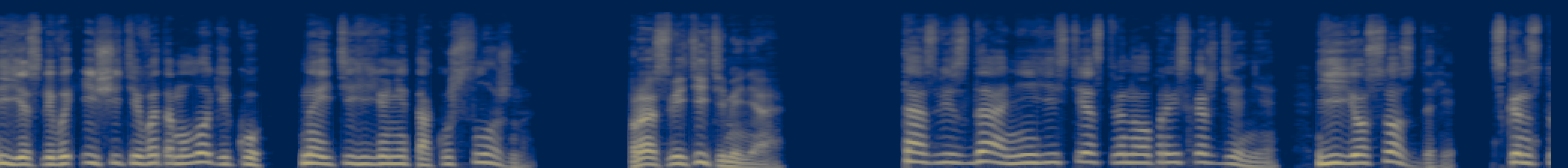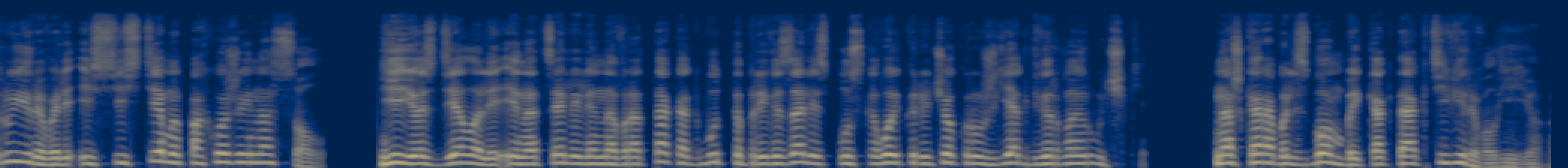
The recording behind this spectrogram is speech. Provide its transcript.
и если вы ищете в этом логику, найти ее не так уж сложно. Просветите меня. Та звезда неестественного происхождения. Ее создали, сконструировали из системы, похожей на Сол. Ее сделали и нацелили на врата, как будто привязали спусковой крючок ружья к дверной ручке. Наш корабль с бомбой как-то активировал ее.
